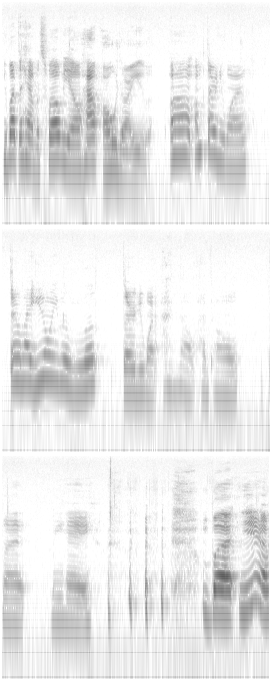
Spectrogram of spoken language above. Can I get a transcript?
You about to have a 12 year old? How old are you? Um, I'm 31. They're like, You don't even look 31. I know, I don't but mean, hey. but yeah,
